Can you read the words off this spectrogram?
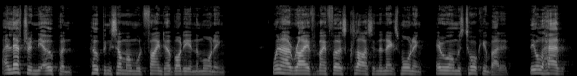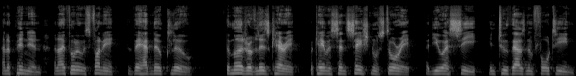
I left her in the open, hoping someone would find her body in the morning. When I arrived at my first class in the next morning, everyone was talking about it. They all had an opinion, and I thought it was funny that they had no clue. The murder of Liz Kerry became a sensational story at USC in 2014,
